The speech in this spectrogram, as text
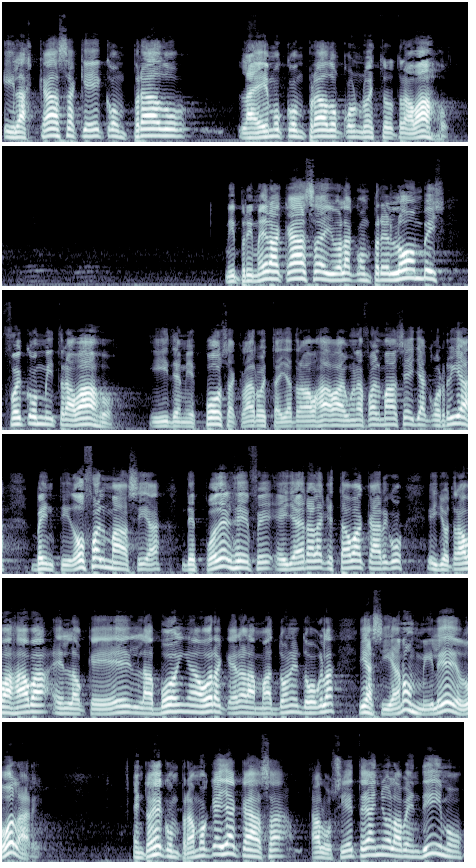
y las casas que he comprado las hemos comprado con nuestro trabajo. Mi primera casa, yo la compré en Long Beach, fue con mi trabajo y de mi esposa, claro, esta, ella trabajaba en una farmacia, ella corría 22 farmacias, después del jefe, ella era la que estaba a cargo y yo trabajaba en lo que es la Boeing ahora, que era la McDonnell Douglas, y hacíamos miles de dólares. Entonces compramos aquella casa, a los siete años la vendimos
